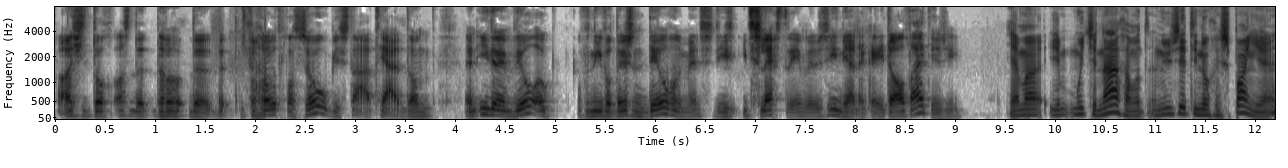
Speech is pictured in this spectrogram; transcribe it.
als je toch, als de, de, de, de, het vergrootglas zo op je staat, ja, dan, en iedereen wil ook, of in ieder geval, er is een deel van de mensen die iets slechts erin willen zien, ja, dan kan je het er altijd in zien. Ja, maar je moet je nagaan, want nu zit hij nog in Spanje. hè?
